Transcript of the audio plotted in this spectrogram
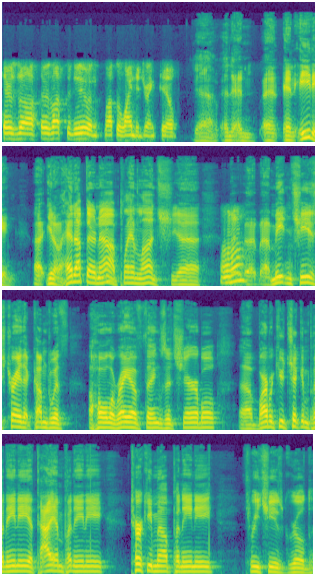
there's uh, there's lots to do and lots of wine to drink too. Yeah, and and and, and eating. Uh, you know, head up there now, mm-hmm. plan lunch. Uh, mm-hmm. a, a meat and cheese tray that comes with a whole array of things that's shareable. Uh, barbecue chicken panini, Italian panini, turkey melt panini, three cheese grilled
